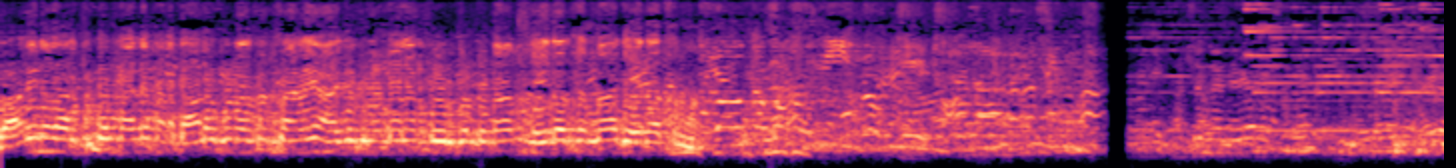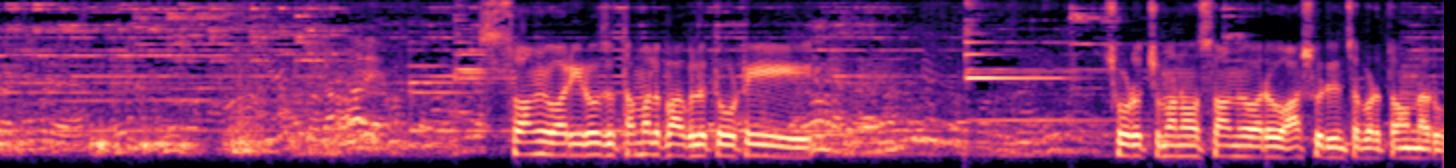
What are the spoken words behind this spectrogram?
వారిని వారి కుటుంబాన్ని మన బాలగుణోత్సవ స్వామి ఆశీస్సులు ఉండాలని కోరుకుంటున్నాం. జై నరసింహ జై నరసింహ స్వామివారు ఈరోజు తమ్మలపాకులతోటి చూడొచ్చు మనం. స్వామివారు ఆశీర్వదించబడతా ఉన్నారు.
